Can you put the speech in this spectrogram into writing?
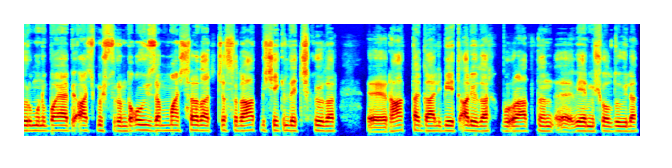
durumunu bayağı bir açmış durumda. O yüzden maçlara da açıkçası rahat bir şekilde çıkıyorlar. Eee, rahat da galibiyet alıyorlar bu rahatlığın, eee, vermiş olduğuyla.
